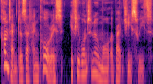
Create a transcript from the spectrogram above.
Contact us at Ancoris if you want to know more about G Suite.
